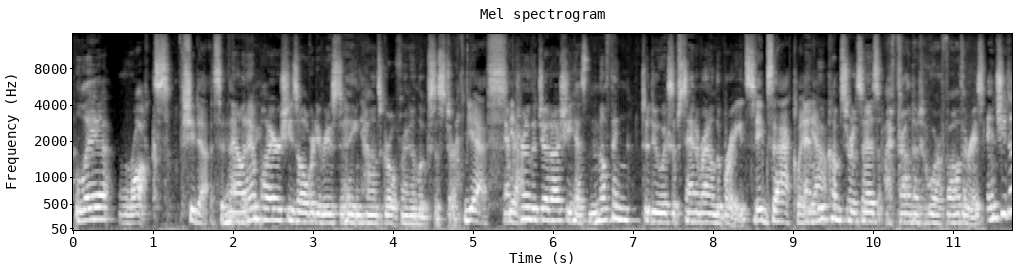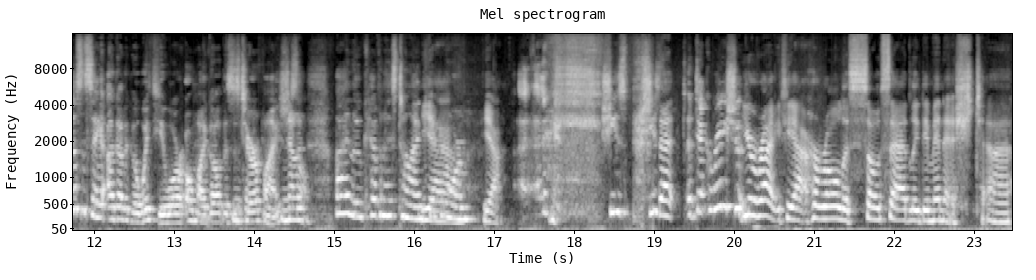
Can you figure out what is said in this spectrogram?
Leia rocks. She does. Now in. Empire, she's already reduced to hating Han's girlfriend and Luke's sister. Yes. And yeah. Return of the Jedi, she has nothing to do except stand around in the braids. Exactly. And yeah. Luke comes to her and says, I found out who our father is. And she doesn't say, I gotta go with you, or, oh my god, this is terrifying. She No. said, Bye, Luke, have a nice time. Keep yeah. warm. Yeah. She's she's That- a decoration. You're right. Yeah, her role is so sadly diminished. Uh,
